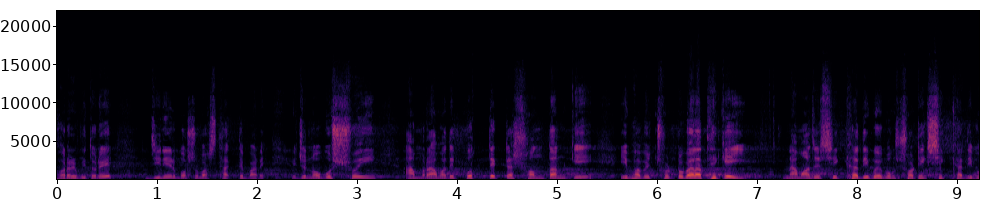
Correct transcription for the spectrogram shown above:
ঘরের ভিতরে জিনের বসবাস থাকতে পারে। এজন্য অবশ্যই আমরা আমাদের প্রত্যেকটা সন্তানকে এভাবে ছোটবেলা থেকেই নামাজের শিক্ষা দিব এবং সঠিক শিক্ষা দিব।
